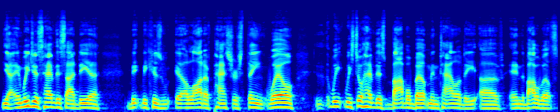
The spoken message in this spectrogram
Yeah, and we just have this idea because a lot of pastors think, well, we, we still have this Bible Belt mentality of, and the Bible Belt's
